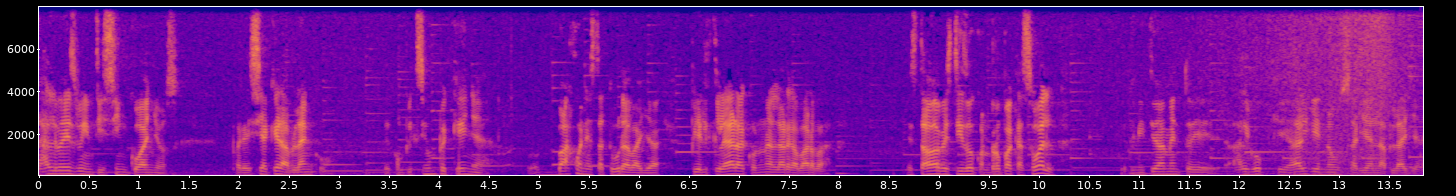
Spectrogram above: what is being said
tal vez 25 años. Parecía que era blanco, de complexión pequeña, bajo en estatura, vaya, piel clara con una larga barba. Estaba vestido con ropa casual, definitivamente algo que alguien no usaría en la playa.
